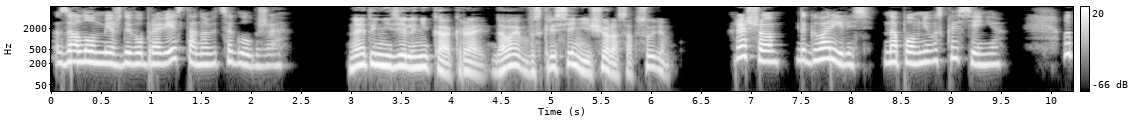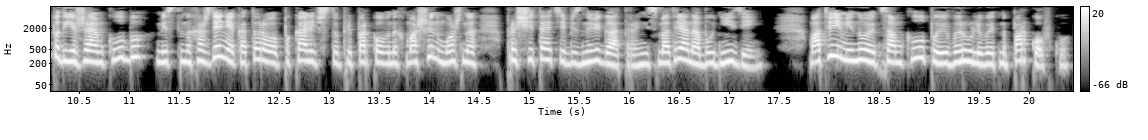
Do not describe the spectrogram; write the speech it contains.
Залом между его бровей становится глубже. На этой неделе никак, Рай. Давай в воскресенье еще раз обсудим. Хорошо, договорились. Напомню, воскресенье. Мы подъезжаем к клубу, местонахождение которого по количеству припаркованных машин можно просчитать и без навигатора, несмотря на будний день. Матвей минует сам клуб и выруливает на парковку.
